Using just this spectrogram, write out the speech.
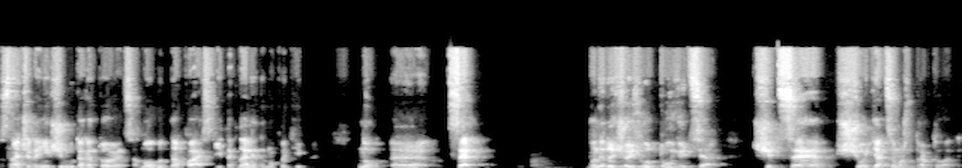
значить, вони к чому-то готуються, можуть напасть і так далі, тому подібне. Ну це вони до чогось готуються, чи це що? Як це можна трактувати?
